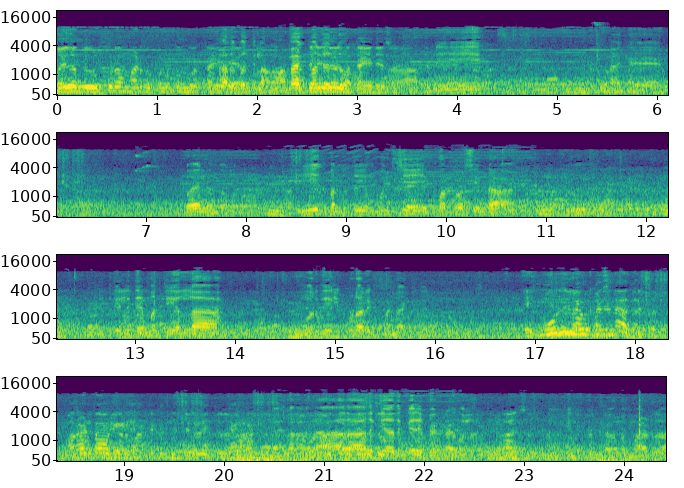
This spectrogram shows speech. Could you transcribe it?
ಬೈಲಂಗಲ್ ಕೂಡ ಮಾಡಬೇಕು ಅನ್ನೋದು ಒಂದು ಒತ್ತಾಯ ಅದು ಗೊತ್ತಿಲ್ಲ. ಆಮ್ಯಾಗ ಬಂದದ್ದು ಒತ್ತಾಯ ಸರ್. ಅದನ್ನೇ ಆಮ್ಯಾಗೆ ಬಯಲೊಂದಲ್ಲ ಈಗ ಬಂದದ್ದು ಈಗ ಮುಂಚೆ ಇಪ್ಪತ್ತು ವರ್ಷದಿಂದ ಬೇಡಿಕೆಯಲ್ಲಿದೆ ಮತ್ತು ಎಲ್ಲ ವರದಿಯಲ್ಲಿ ಕೂಡ ರೆಕಮೆಂಡ್ ಆಗಿದೆ. ಅದಕ್ಕೆ ಅದಕ್ಕೆ ಎಫೆಕ್ಟ್ ಆಗೋಲ್ಲ. ಇಫೆಕ್ಟ್ ಎಫೆಕ್ಟ್ ಆಗೋಲ್ಲ. ಮಾಡ್ರೆ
